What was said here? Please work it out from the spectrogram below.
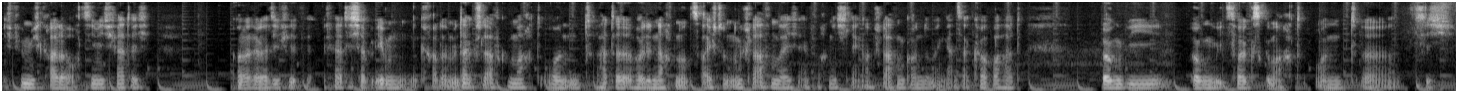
Ich fühle mich gerade auch ziemlich fertig oder relativ fertig. Ich habe eben gerade Mittagsschlaf gemacht und hatte heute Nacht nur zwei Stunden geschlafen, weil ich einfach nicht länger schlafen konnte. Mein ganzer Körper hat irgendwie, irgendwie Zeugs gemacht und äh, sich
